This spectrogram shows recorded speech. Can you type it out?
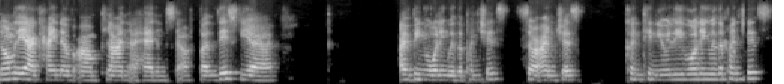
normally i kind of um plan ahead and stuff but this year i've been rolling with the punches so i'm just continually rolling with the punches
